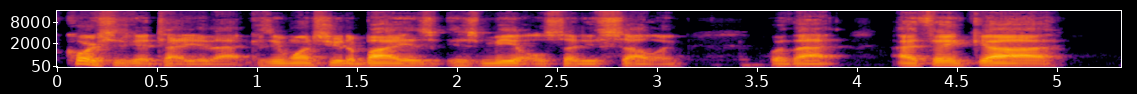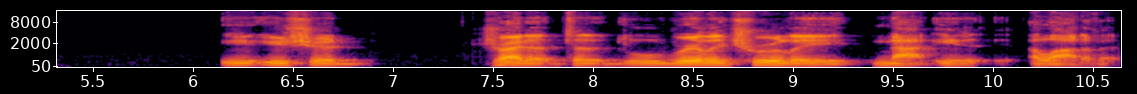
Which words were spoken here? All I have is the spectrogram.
Of course, he's going to tell you that because he wants you to buy his his meals that he's selling with that. I think uh, you, you should try to, to really truly not eat a lot of it.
